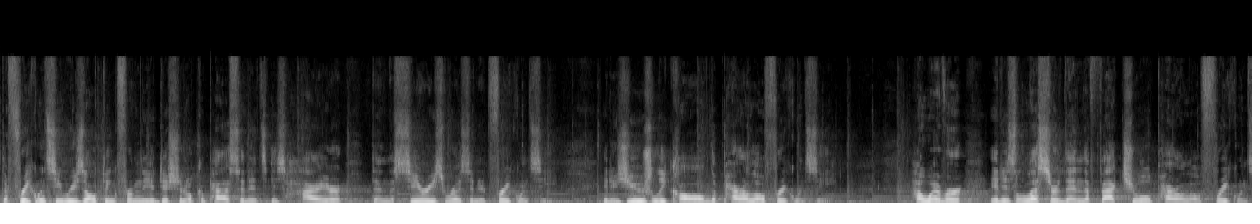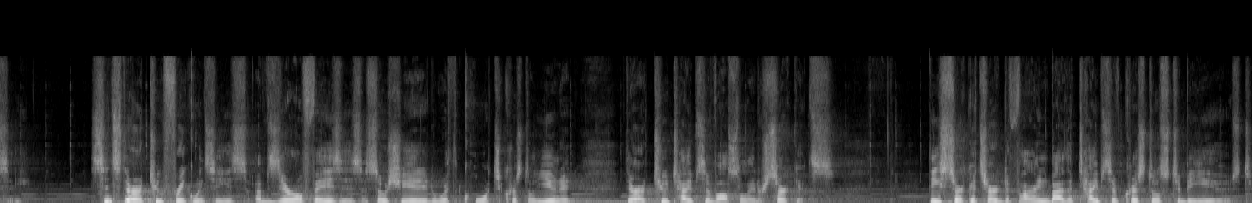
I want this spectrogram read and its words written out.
The frequency resulting from the additional capacitance is higher than the series resonant frequency. It is usually called the parallel frequency. However, it is lesser than the factual parallel frequency. Since there are two frequencies of zero phases associated with quartz crystal unit, there are two types of oscillator circuits. These circuits are defined by the types of crystals to be used.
